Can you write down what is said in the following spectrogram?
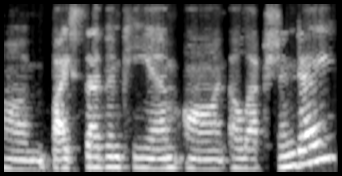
um, by 7 p.m. on election day.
